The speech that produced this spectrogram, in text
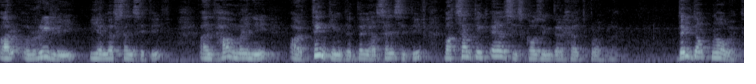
are really EMF sensitive and how many are thinking that they are sensitive, but something else is causing their health problem? They don't know it.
